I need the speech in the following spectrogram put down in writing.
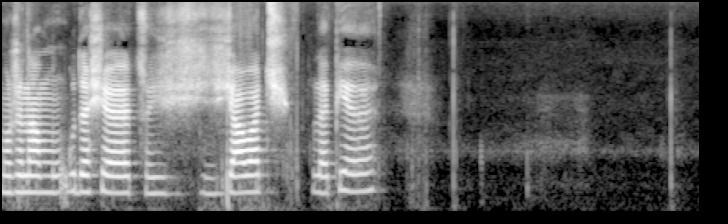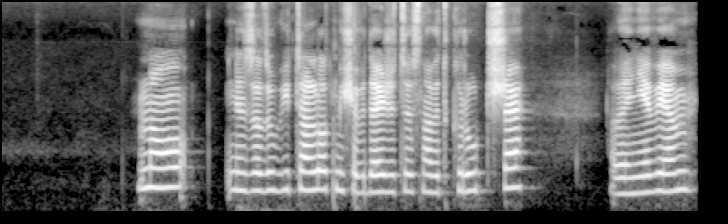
Może nam uda się coś zdziałać lepiej. No, nie za długi ten lot. Mi się wydaje, że to jest nawet krótsze. Ale nie wiem.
